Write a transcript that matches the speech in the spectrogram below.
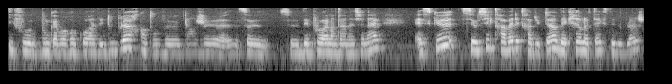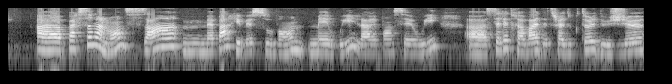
Il faut donc avoir recours à des doubleurs quand on veut qu'un jeu euh, se, se déploie à l'international. Est-ce que c'est aussi le travail des traducteurs d'écrire le texte des doublages? Euh, personnellement, ça m'est pas arrivé souvent, mais oui, la réponse est oui. Euh, c'est le travail des traducteurs du jeu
